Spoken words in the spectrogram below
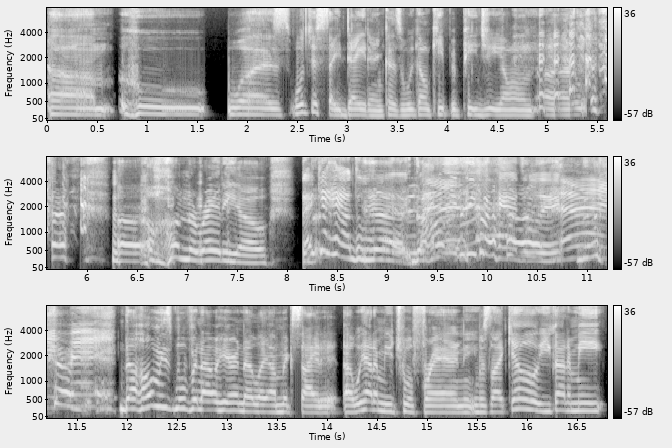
um, who was we'll just say dating because we're gonna keep it PG on uh, uh, on the radio. they can handle it. yeah, the They can handle it. the homies moving out here in LA. I'm excited. Uh, we had a mutual friend. He was like, "Yo, you got to meet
